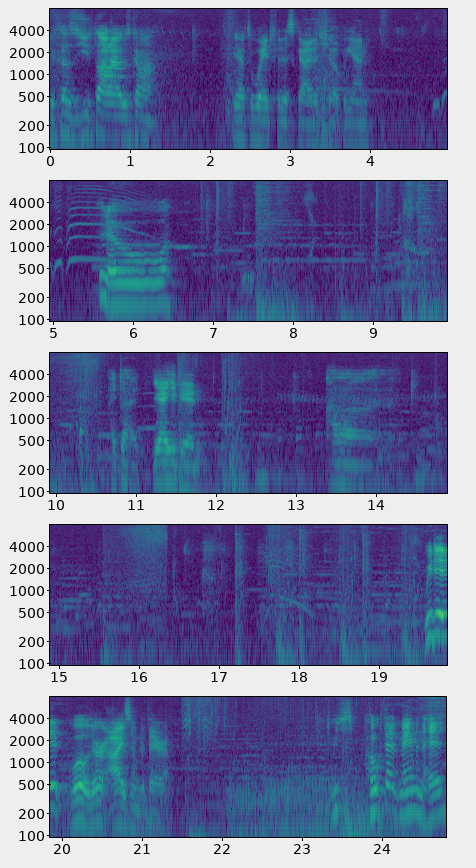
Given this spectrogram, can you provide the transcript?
because you thought I was gone. We have to wait for this guy to show up again. Hello. I died. Yeah, he did. Uh, We did it. Whoa, there are eyes under there. Did we just poke that man in the head?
